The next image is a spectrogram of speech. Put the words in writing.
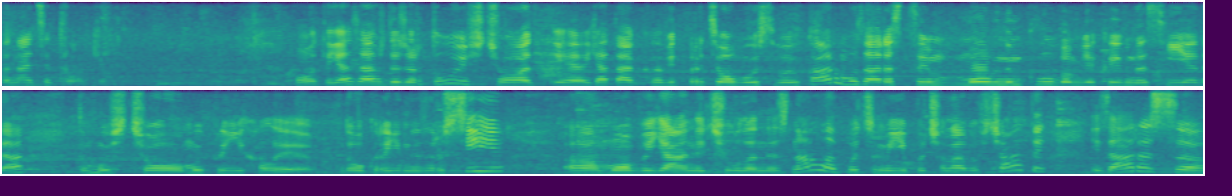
12 років. От я завжди жартую, що е, я так відпрацьовую свою карму зараз цим мовним клубом, який в нас є. Да? Тому що ми приїхали до України з Росії. Е, Мови я не чула, не знала, потім її почала вивчати. І зараз е,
